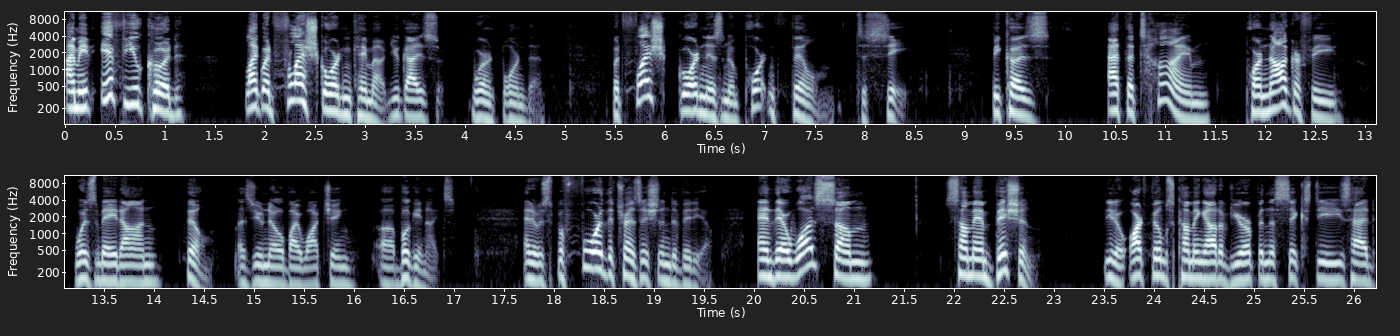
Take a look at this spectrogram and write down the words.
I mean, if you could like when Flesh Gordon came out. You guys weren't born then. But Flesh Gordon is an important film to see because at the time, pornography was made on film, as you know by watching uh, Boogie Nights. And it was before the transition to video. And there was some, some ambition. You know, art films coming out of Europe in the 60s had,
